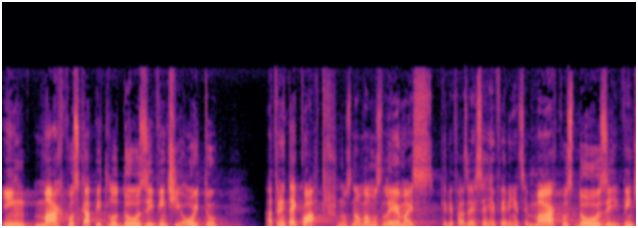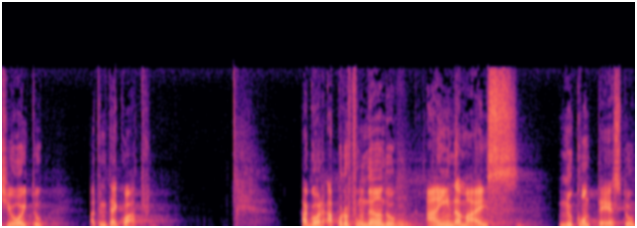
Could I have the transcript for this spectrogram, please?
em Marcos capítulo 12, 28 a 34. Nós não vamos ler, mas queria fazer essa referência. Marcos 12, 28 a 34. Agora, aprofundando ainda mais no contexto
